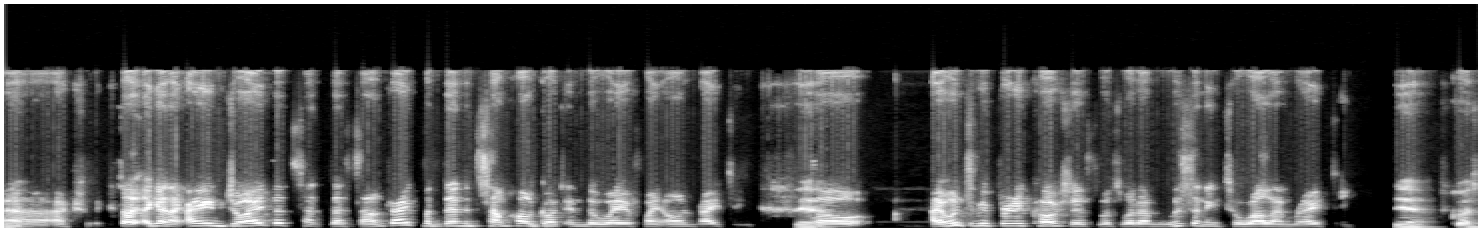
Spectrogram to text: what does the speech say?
Yeah. uh, actually. So again, I, I enjoyed that that soundtrack, but then it somehow got in the way of my own writing. yeah. So I want to be pretty cautious with what I'm listening to while I'm writing. Yeah, of course.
